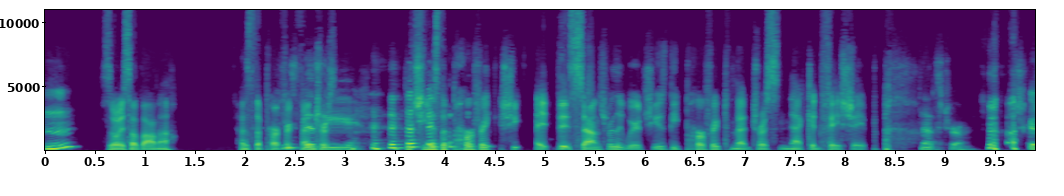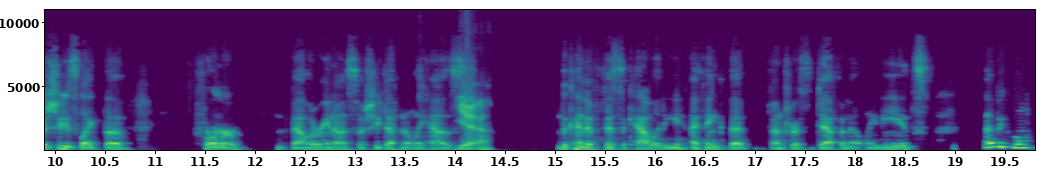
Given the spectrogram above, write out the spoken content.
Hmm? Zoe Saldana has the perfect Ventress. But she has the perfect she it, it sounds really weird. She is the perfect Ventress neck and face shape. That's true. Because she's like the former ballerina, so she definitely has Yeah. the kind of physicality I think that Ventress definitely needs. That'd be cool.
